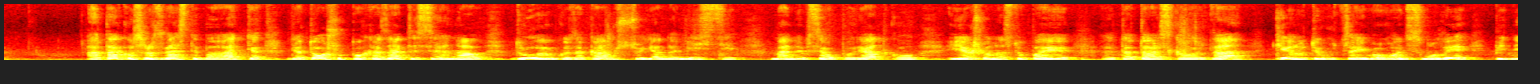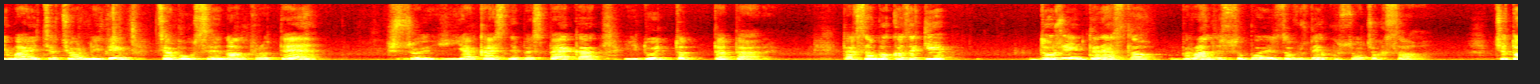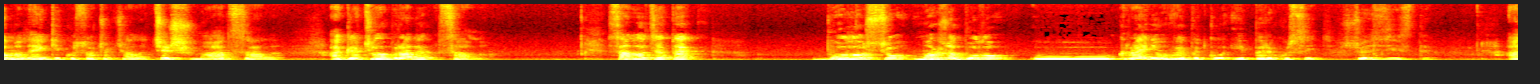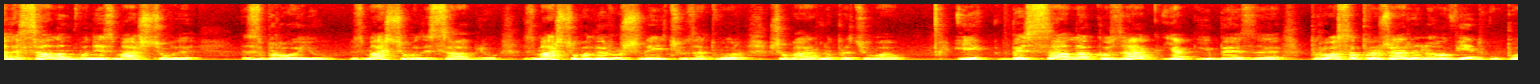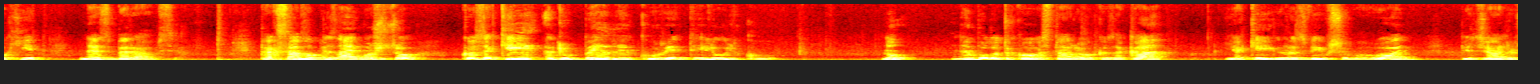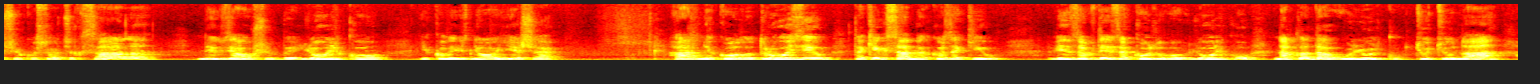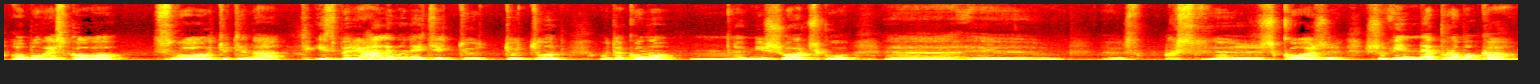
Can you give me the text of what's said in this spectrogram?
А також розвести багаття для того, щоб показати сигнал другим козакам, що я на місці, в мене все в порядку, і якщо наступає е, татарська орда, кинути в цей вогонь смоли, піднімається чорний дим, це був сигнал про те, що якась небезпека, йдуть татари. Так само козаки дуже інтересно брали з собою завжди кусочок сала. Чи то маленький кусочок сала, чи шмат сала. А для чого брали сало? Сало це так було, що можна було у крайньому випадку і перекусити, щось з'їсти. Але салом вони змащували зброю, змащували саблю, змащували рушницю, затвор, щоб гарно працював. І без сала козак, як і без е, проса прожареного, він у похід не збирався. Так само ми знаємо, що козаки любили курити люльку. Ну, не було такого старого козака, який, розвівши вогонь, піджаривши кусочок сала, не взявши би люльку, і коли з нього є ще гарне коло друзів, таких самих козаків, він завжди заколював люльку, накладав у люльку тютюна, обов'язково свого тютюна, і зберігали вони цей тю- тютюн у такому мішочку е, е, з кожи, щоб він не промокав.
